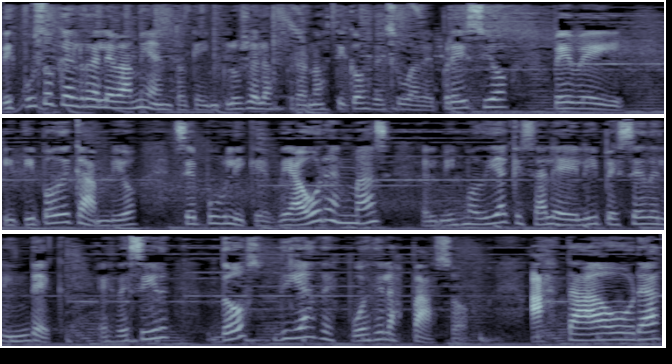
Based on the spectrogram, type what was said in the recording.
Dispuso que el relevamiento, que incluye los pronósticos de suba de precio, PBI y tipo de cambio, se publique de ahora en más el mismo día que sale el IPC del INDEC, es decir, dos días después de las PASO. Hasta ahora,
